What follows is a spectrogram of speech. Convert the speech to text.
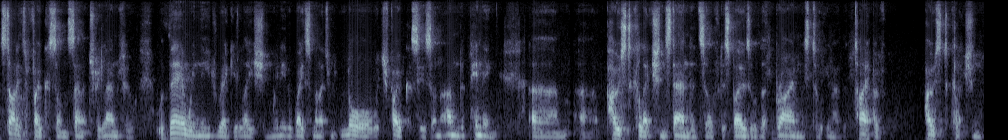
starting to focus on sanitary landfill. Well, there we need regulation. We need a waste management law which focuses on underpinning um, uh, post-collection standards of disposal that Brian was talking, you know, the type of post-collection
